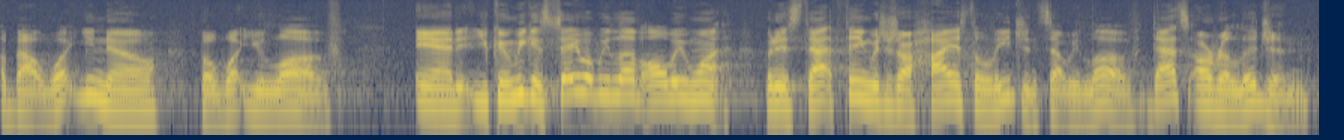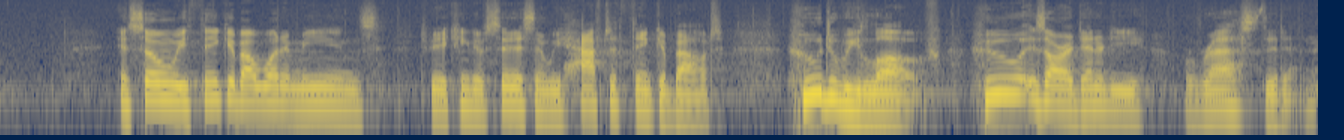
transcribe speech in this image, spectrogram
about what you know, but what you love. And you can, we can say what we love all we want, but it's that thing which is our highest allegiance that we love. That's our religion. And so when we think about what it means to be a kingdom citizen, we have to think about who do we love? Who is our identity rested in?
